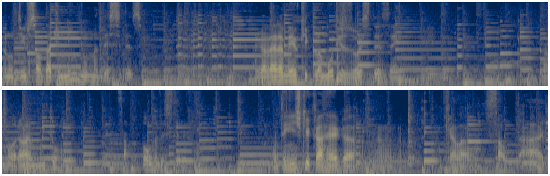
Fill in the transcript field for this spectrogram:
Eu não tenho saudade nenhuma desse desenho. A galera meio que glamourizou esse desenho e na moral é muito ruim essa porra desse telefone. Tem gente que carrega ah, aquela saudade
